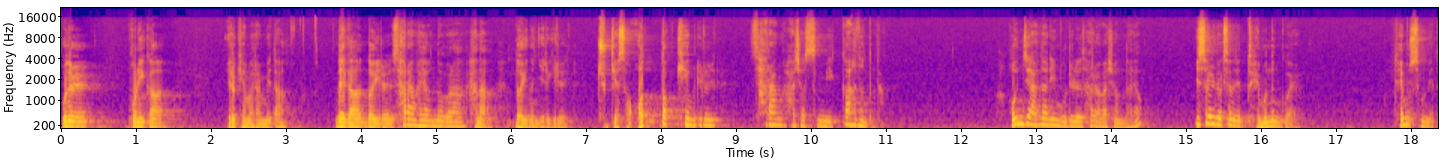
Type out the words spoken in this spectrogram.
오늘 보니까 이렇게 말합니다. 내가 너희를 사랑하였노라 하나 너희는 이르기를 주께서 어떻게 우리를 사랑하셨습니까 하는도다. 언제 하나님 우리를 사랑하셨나요? 이스라엘 백성들이 되묻는 거예요. 되묻습니다.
